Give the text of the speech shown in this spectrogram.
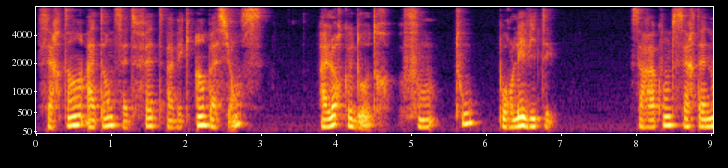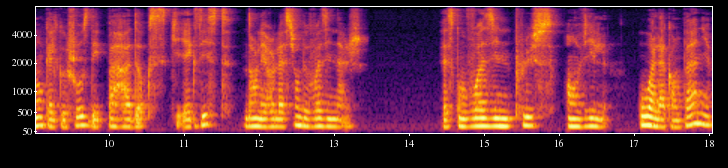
Certains attendent cette fête avec impatience, alors que d'autres font tout pour l'éviter. Ça raconte certainement quelque chose des paradoxes qui existent dans les relations de voisinage. Est-ce qu'on voisine plus en ville ou à la campagne?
